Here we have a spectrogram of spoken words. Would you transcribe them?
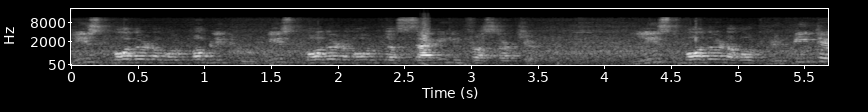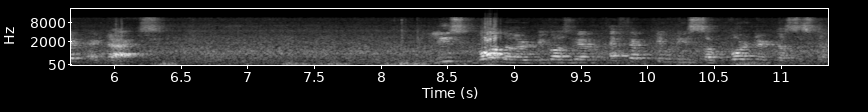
least bothered about public good, least bothered about the sagging infrastructure, least bothered about repeated attacks, least bothered because we have effectively subverted the system.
